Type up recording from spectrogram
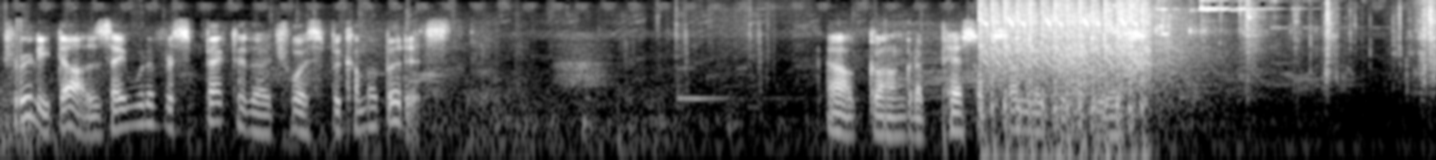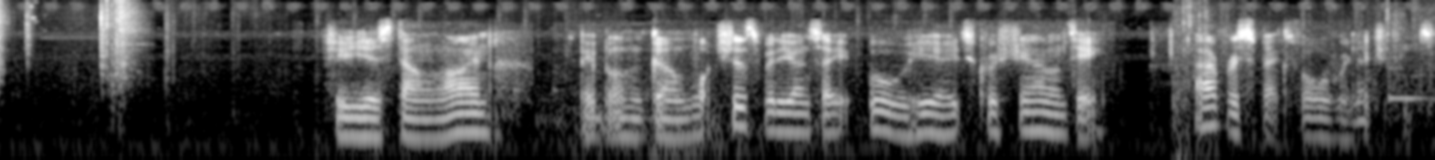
It really does. They would have respected her choice to become a Buddhist. Oh god, I'm gonna piss off so many people. Few years down the line, people are gonna watch this video and say, "Oh, he hates Christianity." I have respect for all religions.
